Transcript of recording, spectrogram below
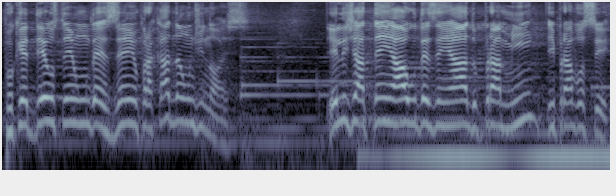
Porque Deus tem um desenho para cada um de nós. Ele já tem algo desenhado para mim e para você.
